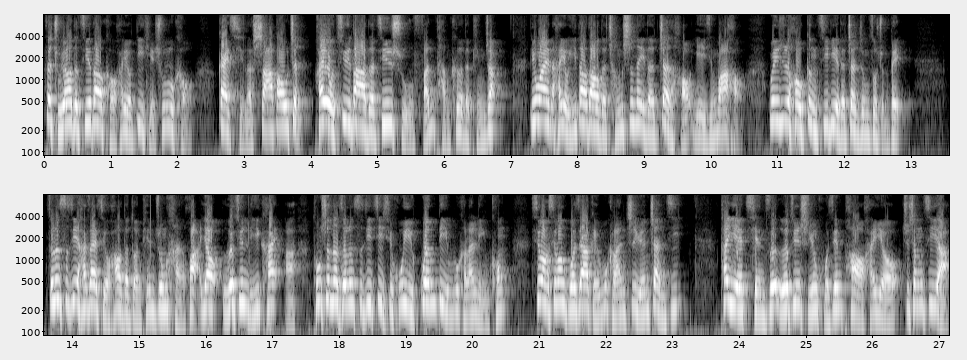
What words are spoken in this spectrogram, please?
在主要的街道口还有地铁出入口盖起了沙包阵，还有巨大的金属反坦克的屏障。另外呢，还有一道道的城市内的战壕也已经挖好，为日后更激烈的战争做准备。泽伦斯基还在九号的短片中喊话，要俄军离开啊！同时呢，泽伦斯基继续呼吁关闭乌克兰领空，希望西方国家给乌克兰支援战机。他也谴责俄军使用火箭炮还有直升机啊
